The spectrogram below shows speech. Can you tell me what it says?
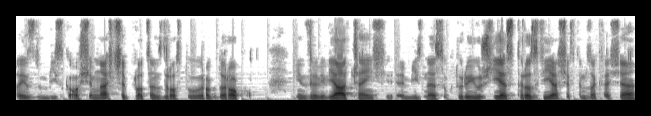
to jest blisko 18% wzrostu rok do roku. Więc lwia część biznesu, który już jest, rozwija się w tym zakresie,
